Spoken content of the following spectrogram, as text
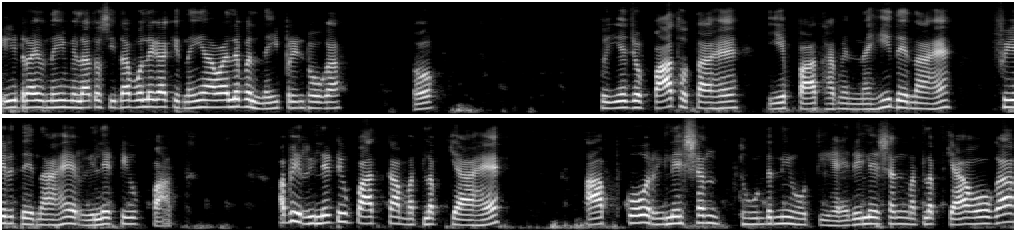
ई ड्राइव नहीं मिला तो सीधा बोलेगा कि नहीं अवेलेबल नहीं प्रिंट होगा। ओ तो ये जो पाथ होता है, ये पाथ हमें नहीं देना है, फिर देना है रिलेटिव पाथ अभी रिलेटिव पाथ का मतलब क्या है? आपको रिलेशन ढूंढनी होती है। रिलेशन मतलब क्या होगा?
